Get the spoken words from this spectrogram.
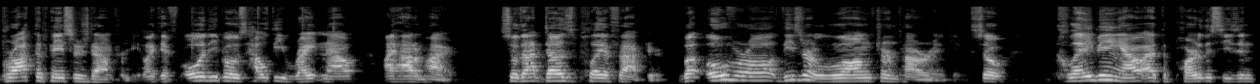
brought the Pacers down for me. Like if Oladipo is healthy right now, I had him higher. So that does play a factor. But overall, these are long-term power rankings. So Klay being out at the part of the season,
